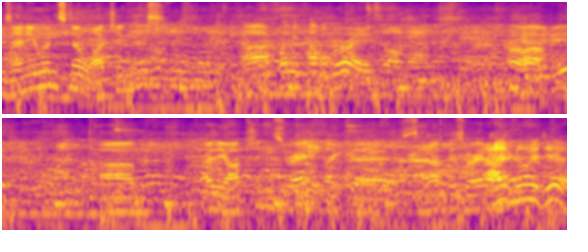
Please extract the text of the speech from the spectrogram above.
Is anyone still watching this? Uh, playing a couple Blu-rays on um, Oh, wow. Um, are the options right? Like the setup is right? I have no idea.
